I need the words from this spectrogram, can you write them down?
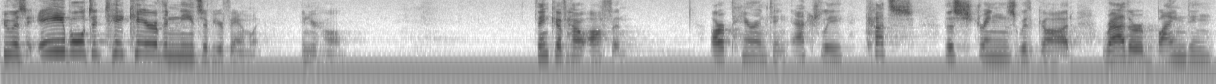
who is able to take care of the needs of your family in your home. Think of how often our parenting actually cuts the strings with God, rather binding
